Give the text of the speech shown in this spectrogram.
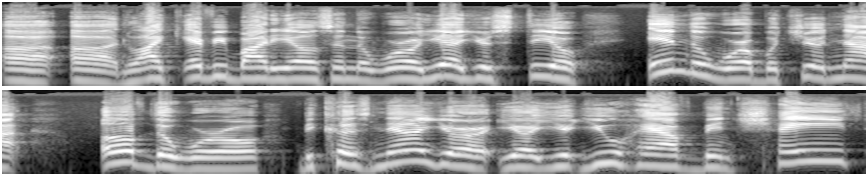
uh, like everybody else in the world. Yeah, you're still in the world, but you're not of the world because now you're, you're, you you have been changed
